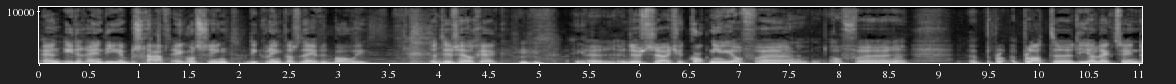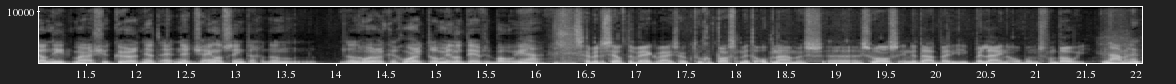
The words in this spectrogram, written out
En iedereen die in beschaafd Engels zingt, die klinkt als David Bowie. Dat is heel gek. Eh, dus als je Cockney of, eh, of eh, pl- plat eh, dialect zingt, dan niet. Maar als je keurig net, netjes Engels zingt, dan, dan, dan hoor ik, hoor ik er onmiddellijk David Bowie in. Ja. Ze hebben dezelfde werkwijze ook toegepast met de opnames. eh, zoals inderdaad bij die Berlijn-albums van Bowie. Namelijk?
